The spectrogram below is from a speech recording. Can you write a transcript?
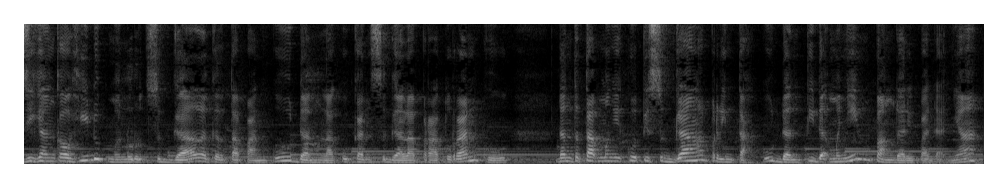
jika engkau hidup menurut segala ketetapanku dan melakukan segala peraturanku, dan tetap mengikuti segala perintahku dan tidak menyimpang daripadanya,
